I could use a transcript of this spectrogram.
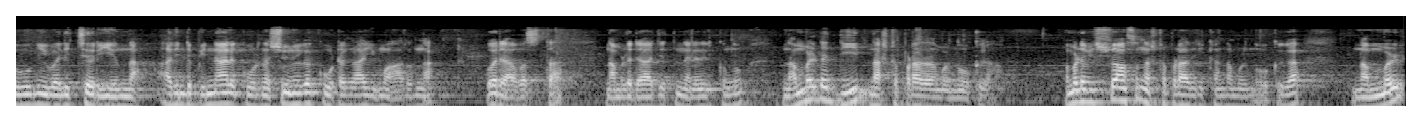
തൂങ്ങി വലിച്ചെറിയുന്ന അതിന്റെ പിന്നാലെ കൂടുന്ന ശുനകക്കൂട്ടങ്ങളായി മാറുന്ന ഒരവസ്ഥ നമ്മുടെ രാജ്യത്ത് നിലനിൽക്കുന്നു. നമ്മളുടെ ദീൻ നഷ്ടപ്പെടാതെ നമ്മൾ നോക്കുക. നമ്മുടെ വിശ്വാസം നഷ്ടപ്പെടാതിരിക്കാൻ നമ്മൾ നോക്കുക. നമ്മൾ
